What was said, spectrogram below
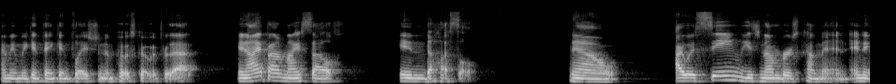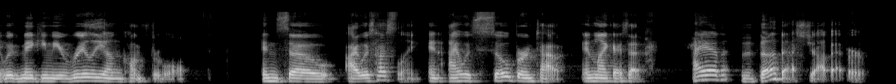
I mean, we can thank inflation and post COVID for that. And I found myself in the hustle. Now, I was seeing these numbers come in and it was making me really uncomfortable. And so I was hustling and I was so burnt out. And like I said, I have the best job ever.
